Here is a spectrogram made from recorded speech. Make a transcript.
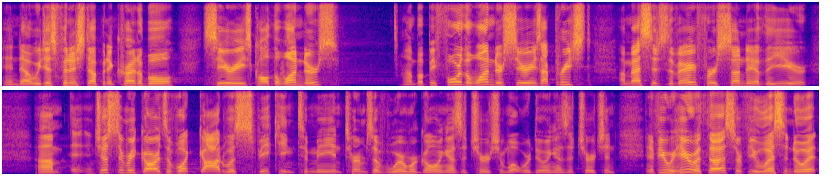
And uh, we just finished up an incredible series called The Wonders. Uh, but before the Wonder series, I preached a message the very first Sunday of the year, um, just in regards of what God was speaking to me in terms of where we're going as a church and what we're doing as a church. And, and if you were here with us or if you listened to it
